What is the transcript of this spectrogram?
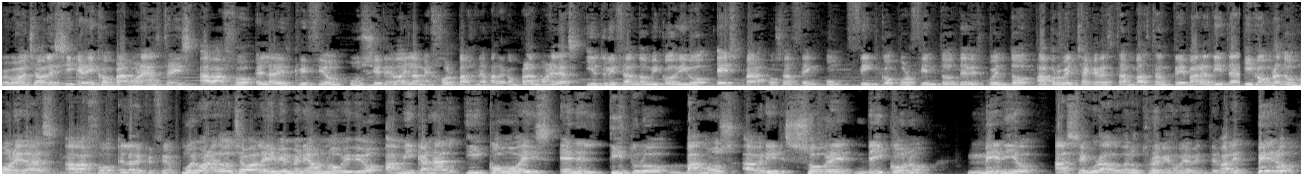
Pues bueno chavales, si queréis comprar monedas tenéis abajo en la descripción U7Buy, la mejor página para comprar monedas y utilizando mi código ESPA os hacen un 5% de descuento. Aprovecha que ahora están bastante baratitas y compra tus monedas abajo en la descripción. Muy buenas noches chavales y bienvenidos a un nuevo vídeo a mi canal y como veis en el título vamos a abrir sobre de icono medio asegurado de los trueques obviamente, ¿vale? Pero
